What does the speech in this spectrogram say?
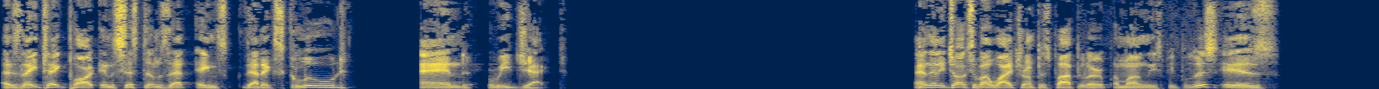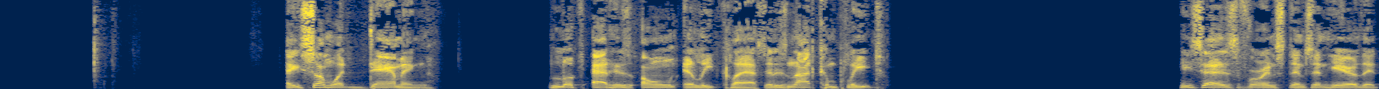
as they take part in systems that that exclude and reject. And then he talks about why Trump is popular among these people. This is a somewhat damning look at his own elite class. It is not complete. He says, for instance, in here that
